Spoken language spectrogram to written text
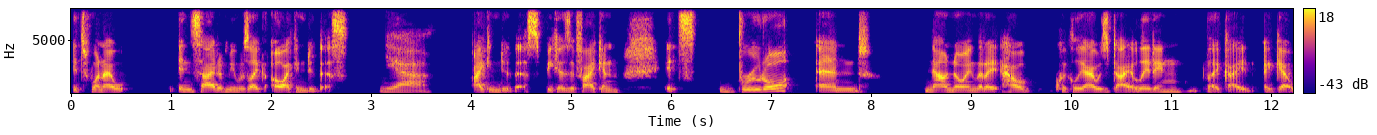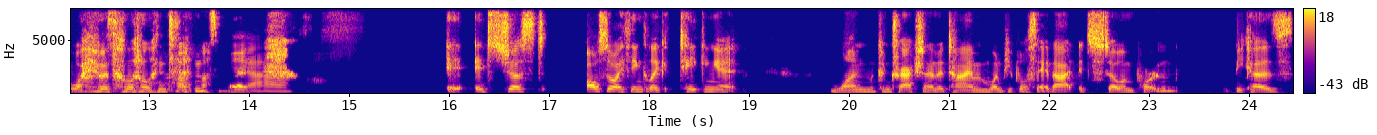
it's when I inside of me was like, "Oh, I can do this." Yeah. I can do this because if I can it's brutal and now knowing that I how quickly I was dilating, like I I get why it was a little intense. yeah. It, it's just also I think like taking it one contraction at a time when people say that it's so important because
